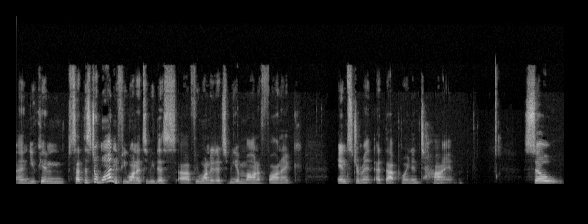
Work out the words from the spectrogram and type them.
And you can set this to one if you want it to be this, uh, if you wanted it to be a monophonic instrument at that point in time. So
